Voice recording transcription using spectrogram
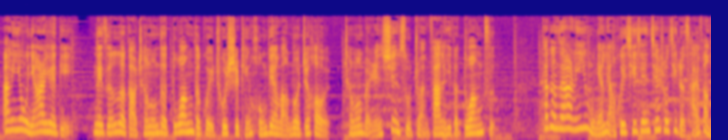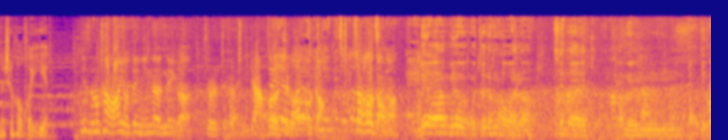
二零一五年二月底，那则恶搞成龙的“咣”的鬼畜视频红遍网络之后，成龙本人迅速转发了一个“咣”字。他更在二零一五年两会期间接受记者采访的时候回应：“你怎么看网友对您的那个就是这个评价或者这个恶搞，算恶搞吗？”“没有啊，没有，我觉得很好玩啊。现在他们搞定了，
